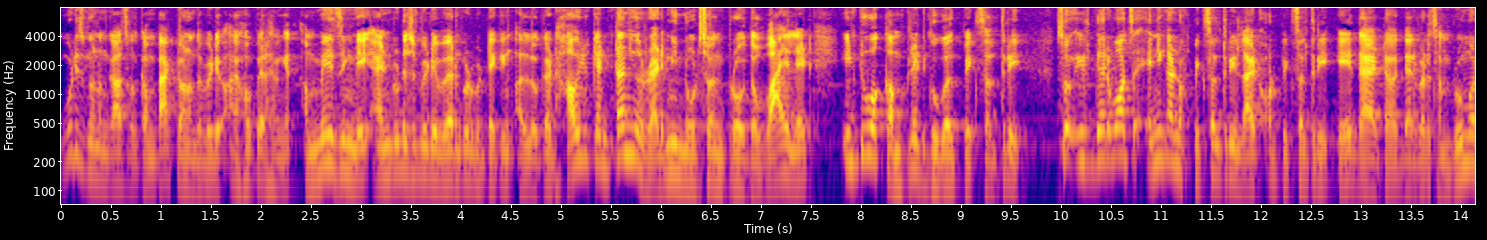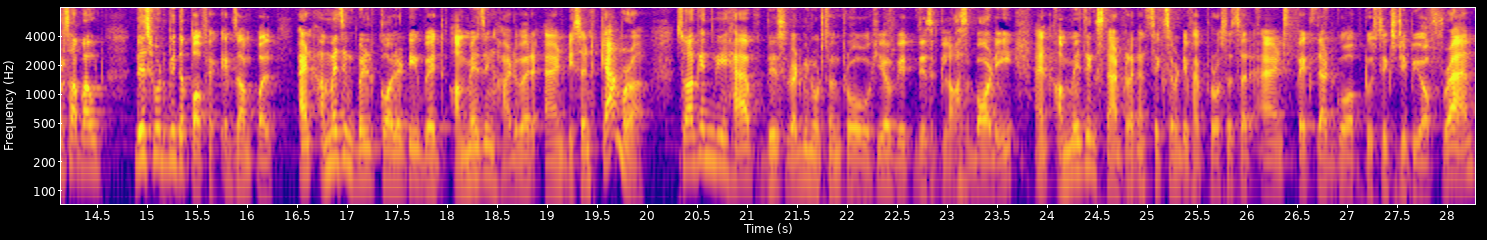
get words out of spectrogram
What is going on guys? Welcome back to another video. I hope you're having an amazing day. And today's video we're going to be taking a look at how you can turn your Redmi Note 7 Pro the Violet into a complete Google Pixel 3 so if there was any kind of Pixel 3 Lite or Pixel 3a that uh, there were some rumors about this would be the perfect example an amazing build quality with amazing hardware and decent camera so again we have this Redmi Note 7 Pro here with this glass body and amazing Snapdragon 675 processor and specs that go up to 6GB of RAM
